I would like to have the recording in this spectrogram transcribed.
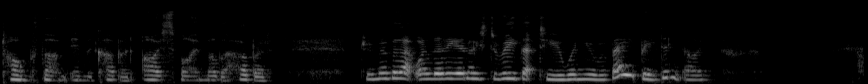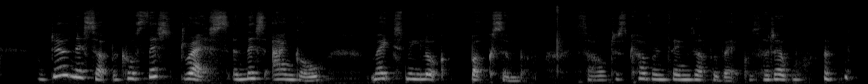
Tom Thumb in the cupboard. I Spy Mother Hubbard. Do you remember that one, Lillian? I used to read that to you when you were a baby, didn't I? I'm doing this up because this dress and this angle makes me look buxom. So I'm just covering things up a bit because I don't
